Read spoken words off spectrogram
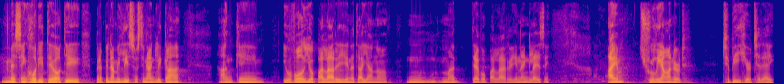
Με συγχωρείτε ότι πρέπει να μιλήσω στην αγγλικά, αν και io voglio parlare in italiano, mm, ma devo parlare in inglese. I am truly honored to be here today,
